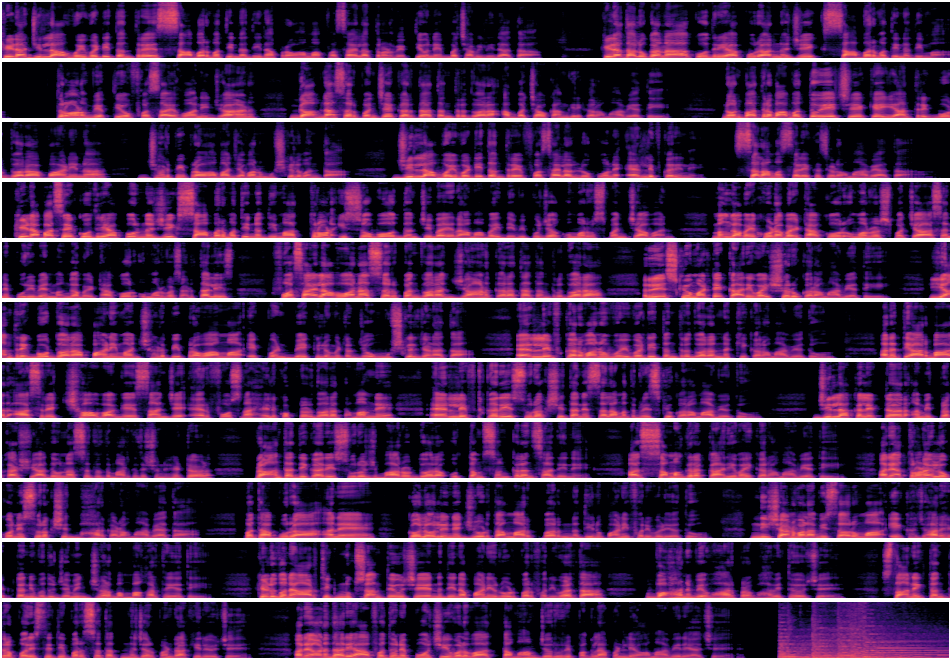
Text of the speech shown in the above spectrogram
ખેડા જિલ્લા વહીવટીતંત્રે સાબરમતી નદીના પ્રવાહમાં ફસાયેલા ત્રણ વ્યક્તિઓને બચાવી લીધા હતા. ખેડા તાલુકાના કોદરિયાપુરા નજીક સાબરમતી નદીમાં ત્રણ વ્યક્તિઓ ફસાય હોવાની જાણ ગામના સરપંચે કરતા તંત્ર દ્વારા આ બચાવ કામગીરી કરવામાં આવી હતી. નોંધપાત્ર બાબત તો એ છે કે યાંત્રિક બોટ દ્વારા પાણીના ઝડપી પ્રવાહમાં જવાનું મુશ્કેલ બનતા જિલ્લા તંત્રે ફસાયેલા લોકોને એરલિફ્ટ કરીને સલામત સ્થળે ખસેડવામાં આવ્યા હતા. ખેડા પાસે કોધરિયાપુર નજીક સાબરમતી નદીમાં ત્રણ ઇસોબો દંચીભાઈ રામાભાઈ દેવીપૂજક ઉંમર વર્ષ પંચાવન, મંગાભાઈ ખોડાભાઈ ઠાકોર ઉંમર વર્ષ પચાસ અને પુરીબેન મંગાભાઈ ઠાકોર ઉંમર અડતાલીસ, ફસાયેલા હોવાના સરપંચ દ્વારા જાણ કરાતા તંત્ર દ્વારા રેસ્ક્યુ માટે કાર્યવાહી શરૂ કરવામાં આવી હતી. યાંત્રિક બોટ દ્વારા પાણીમાં ઝડપી પ્રવાહમાં એક પોઈન્ટ બે કિલોમીટર જવું મુશ્કેલ જણાતા એરલિફ્ટ કરવાનું વહીવટી તંત્ર દ્વારા નક્કી કરવામાં આવ્યું હતું. અને ત્યારબાદ આશરે છ વાગે સાંજે એરફોર્સના હેલિકોપ્ટર દ્વારા તમામને એરલિફ્ટ કરી સુરક્ષિત અને સલામત રેસ્ક્યુ કરવામાં આવ્યું હતું. જિલ્લા કલેક્ટર અમિત પ્રકાશ યાદવના સતત માર્ગદર્શન હેઠળ પ્રાંત અધિકારી સુરજ બારોટ દ્વારા ઉત્તમ સંકલન સાધીને આ સમગ્ર કાર્યવાહી કરવામાં આવી હતી અને આ ત્રણેય લોકોને સુરક્ષિત બહાર કાઢવામાં આવ્યા હતા. પથાપુરા અને કલોલીને જોડતા માર્ગ પર નદીનું પાણી ફરી વળ્યું હતું. નિશાણવાળા વિસ્તારોમાં એક હજાર હેક્ટરની વધુ જમીન જળ બંબાકાર થઈ હતી. ખેડૂતોને આર્થિક નુકસાન થયું છે, નદીના પાણી રોડ પર ફરી વળતા વાહન વ્યવહાર પ્રભાવિત થયો છે. સ્થાનિક તંત્ર પરિસ્થિતિ પર સતત નજર પણ રાખી રહ્યું છે. અને અણધારી આફતોને પહોંચી વળવા તમામ જરૂરી પગલાં પણ લેવામાં આવી રહ્યા છે.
